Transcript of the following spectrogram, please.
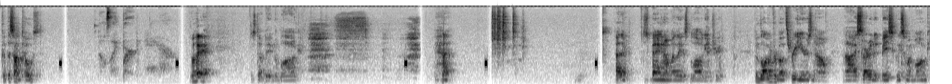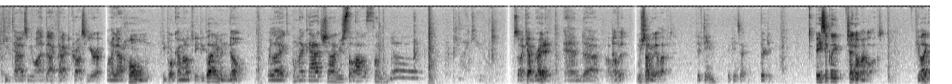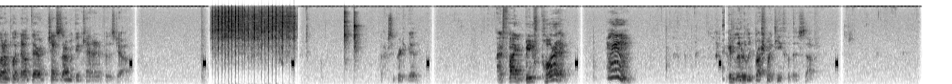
Put this on toast. Smells like bird hair. Oh hey, just updating the blog. Hi there, just banging out my latest blog entry. Been blogging for about three years now. Uh, I started it basically so my mom could keep tabs on me while I backpacked across Europe. When I got home, people were coming up to me, people I didn't even know. Were like, oh my god, Sean, you're so awesome. No, I want to be like you. So I kept writing, and uh, I love it. How much time we got left? 15? 15 seconds? 13. Basically, check out my vlogs. If you like what I'm putting out there, chances are I'm a good candidate for this job. Actually pretty good. It's like beef pudding. Mmm. I could literally brush my teeth with this stuff.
